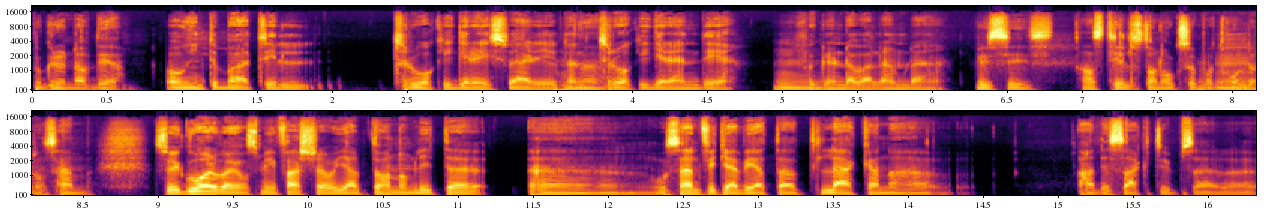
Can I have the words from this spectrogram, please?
på grund av det. Och inte bara till tråkigare i Sverige, utan Mm. tråkigare än det. På grund av alla de där... Precis. Hans tillstånd också på ett Mm. ålderdomshem. Så igår var jag hos min farsa och hjälpte honom lite. Eh, och Sen fick jag veta att läkarna hade sagt typ så här, eh,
